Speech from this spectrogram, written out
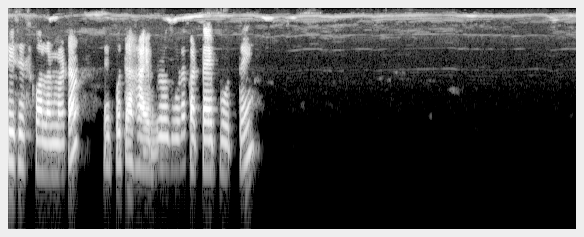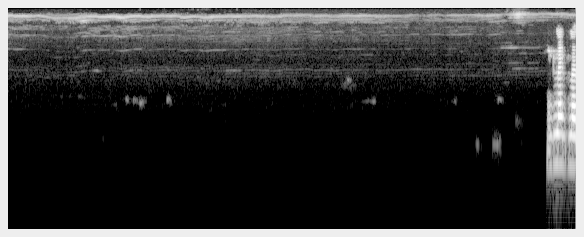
తీసేసుకోవాలన్నమాట. లేకపోతే హైబ్రోస్ కూడా కట్ అయిపోతాయి. ఇట్లా ఇట్లా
